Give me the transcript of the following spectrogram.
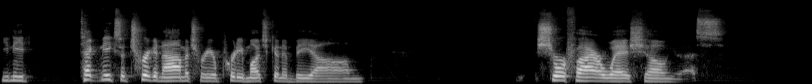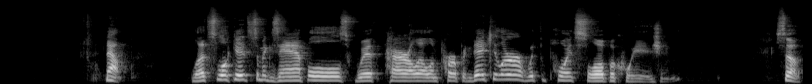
you need techniques of trigonometry are pretty much going to be um, surefire way of showing this. Now, let's look at some examples with parallel and perpendicular with the point slope equation. So,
